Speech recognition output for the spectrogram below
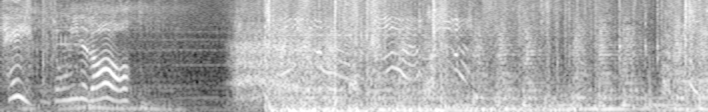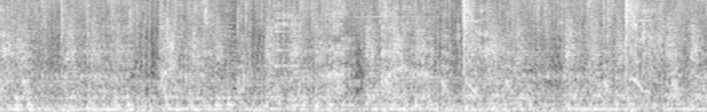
Hey, don't eat it all. I'm.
